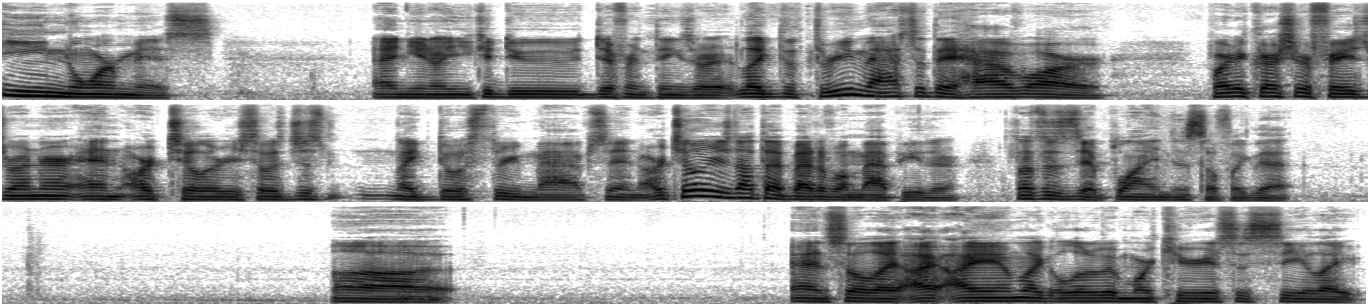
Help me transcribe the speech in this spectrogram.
enormous. And you know you could do different things. Or like the three maps that they have are Party crasher Phase Runner, and Artillery. So it's just like those three maps. And Artillery is not that bad of a map either. Lots of zip lines and stuff like that. Uh, and so like I, I am like a little bit more curious to see like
